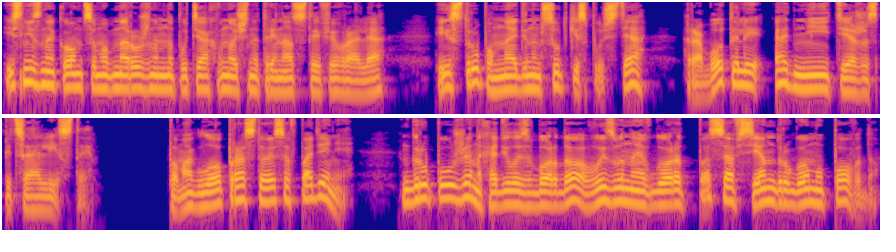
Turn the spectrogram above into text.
И с незнакомцем, обнаруженным на путях в ночь на 13 февраля, и с трупом, найденным сутки спустя, работали одни и те же специалисты. Помогло простое совпадение. Группа уже находилась в Бордо, вызванная в город по совсем другому поводу.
